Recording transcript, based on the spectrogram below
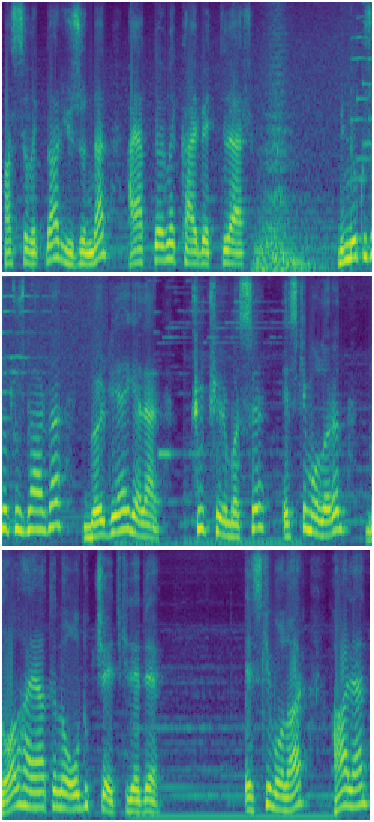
hastalıklar yüzünden hayatlarını kaybettiler. 1930'larda bölgeye gelen kürk firması Eskimoların doğal hayatını oldukça etkiledi. Eskimolar halen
